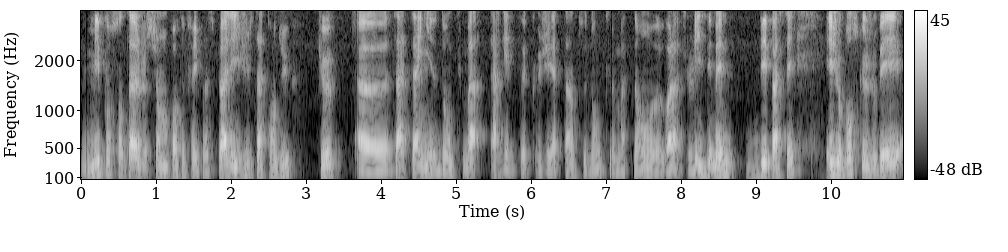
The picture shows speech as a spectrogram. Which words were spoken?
mes pourcentages sur mon portefeuille principal et juste attendu que euh, ça atteigne donc ma target que j'ai atteinte. Donc maintenant euh, voilà je l'ai même dépassé et je pense que je vais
